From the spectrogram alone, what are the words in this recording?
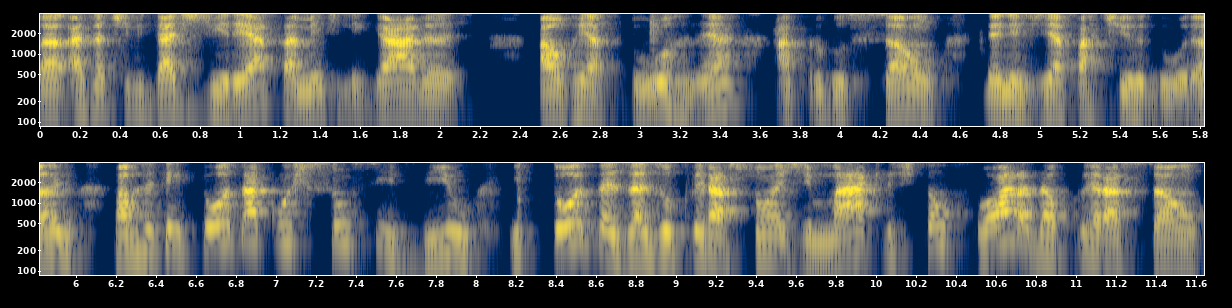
as atividades diretamente ligadas ao reator, né, a produção de energia a partir do urânio, mas você tem toda a construção civil e todas as operações de máquinas estão fora da operação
